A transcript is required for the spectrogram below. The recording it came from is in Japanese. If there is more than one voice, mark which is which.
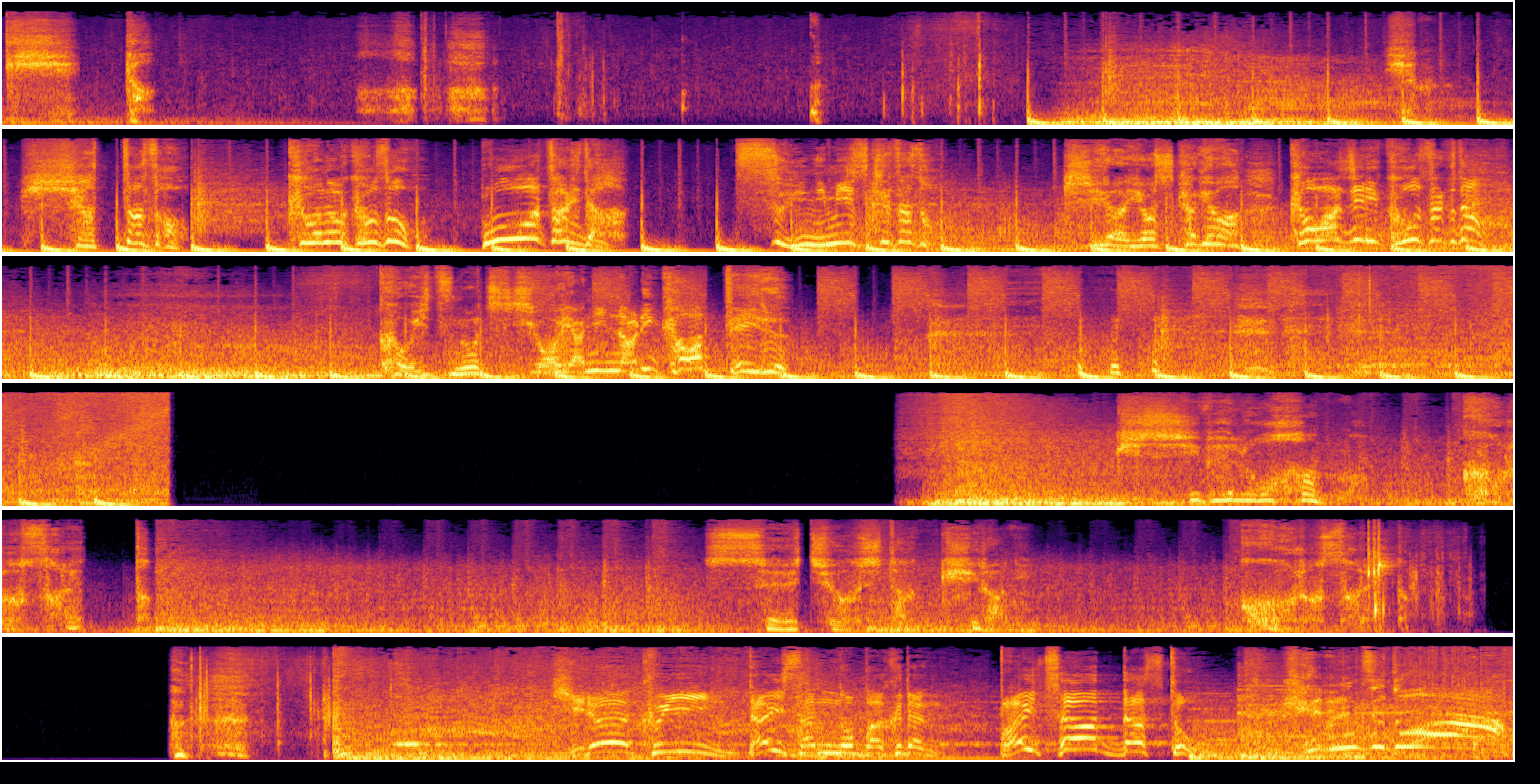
Speaker 1: キラややったぞ。この小僧大当たりだ。ついに見つけたぞ。キラヨシカゲは川尻耕作だ。こいつの父親になり変わっている。岸辺露伴も殺された。成長したキラに殺された。
Speaker 2: キラークイーン第3の爆弾バイツァーダスト。
Speaker 1: ヘブンズ・ドア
